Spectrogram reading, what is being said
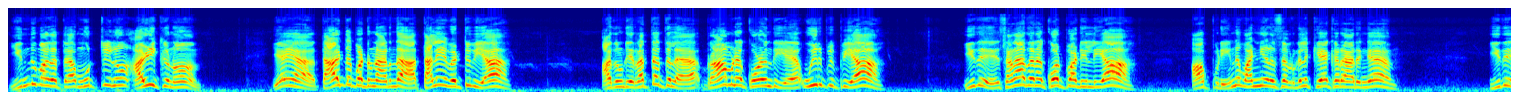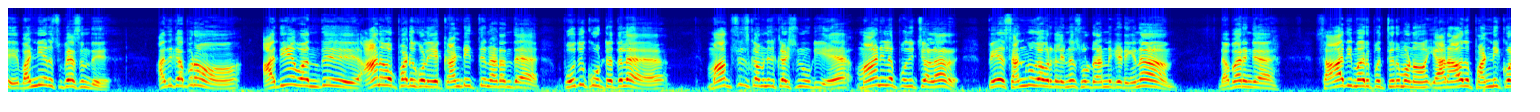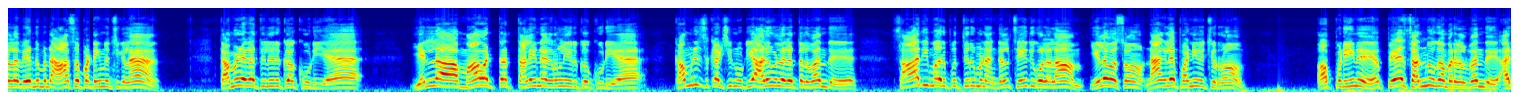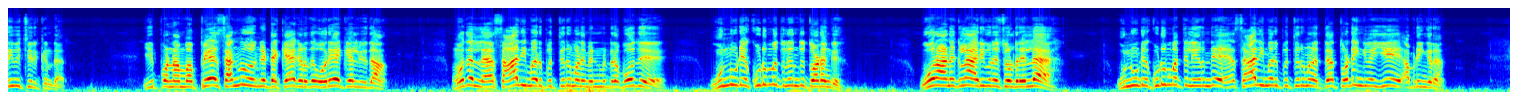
இந்து மதத்தை முற்றிலும் அழிக்கணும். ஏயா தாழ்த்தப்பட்டவனா இருந்தா தலையை வெட்டுவியா? அதனுடைய ரத்தத்தில் பிராமண குழந்தைய உயிர்ப்பிப்பியா? இது சனாதன கோட்பாடு இல்லையா? அப்படின்னு வன்னியரசு அவர்கள் கேட்குறாருங்க இது வன்னியரசு பேசுனது. அதுக்கப்புறம் அதே வந்து ஆணவ படுகொலையை கண்டித்து நடந்த பொதுக்கூட்டத்தில் மார்க்சிஸ்ட் கம்யூனிஸ்ட் கட்சியினுடைய மாநில பொதுச்செயலாளர் பே சண்முக அவர்கள் என்ன சொல்கிறாருன்னு கேட்டிங்கன்னா இந்த பாருங்க சாதி மறுப்பு திருமணம் யாராவது பண்ணிக்கொள்ள வேண்டும் என்று ஆசைப்பட்டீங்கன்னு வச்சுங்களேன் தமிழகத்தில் இருக்கக்கூடிய எல்லா மாவட்ட தலைநகரங்களிலும் இருக்கக்கூடிய கம்யூனிஸ்ட் கட்சியினுடைய அலுவலகத்தில் வந்து சாதி மறுப்பு திருமணங்கள் செய்து கொள்ளலாம். இலவசம் நாங்களே பண்ணி வச்சிடுறோம். அப்படின்னு பே சண்முகம் அவர்கள் வந்து அறிவிச்சிருக்கின்றார். இப்போ நம்ம பே சண்முகம் கிட்ட கேட்குறது ஒரே கேள்விதான். முதல்ல சாதி மறுப்பு திருமணம் என்கின்ற போது உன்னுடைய குடும்பத்திலிருந்து தொடங்கு. ஊரானுக்கெல்லாம் அறிவுரை சொல்றேல்ல உன்னுடைய குடும்பத்தில் இருந்தே சாதி மறுப்பு திருமணத்தை தொடங்கி வை அப்படிங்கிறேன்.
